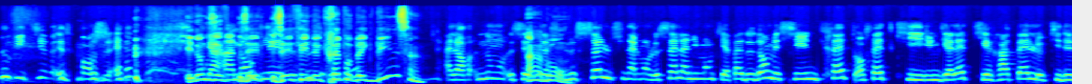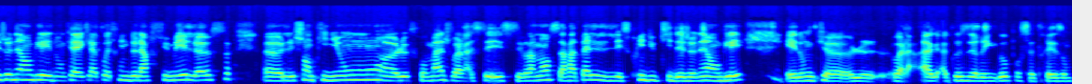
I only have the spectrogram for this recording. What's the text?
nourriture étrangère. Et donc, vous avez, fait une crêpe aux baked beans? Alors non, c'est ah, le seul finalement le seul aliment qu'il n'y a pas dedans, mais c'est une crêpe en fait qui une galette qui rappelle le petit déjeuner anglais, donc avec la poitrine de lard fumé, l'œuf, euh, les champignons, euh, le fromage. Voilà, c'est vraiment ça rappelle l'esprit du petit déjeuner anglais. Et donc euh, voilà, à, cause de Ringo pour cette raison.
